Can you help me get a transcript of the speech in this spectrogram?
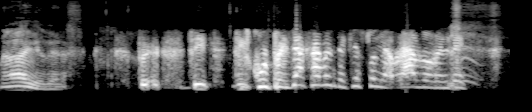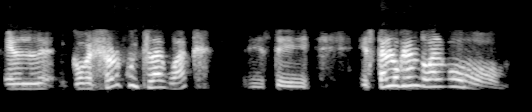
Ay, de veras. Sí, disculpe, ya saben de qué estoy hablando. El gobernador Cuitláhuac este, está logrando algo,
